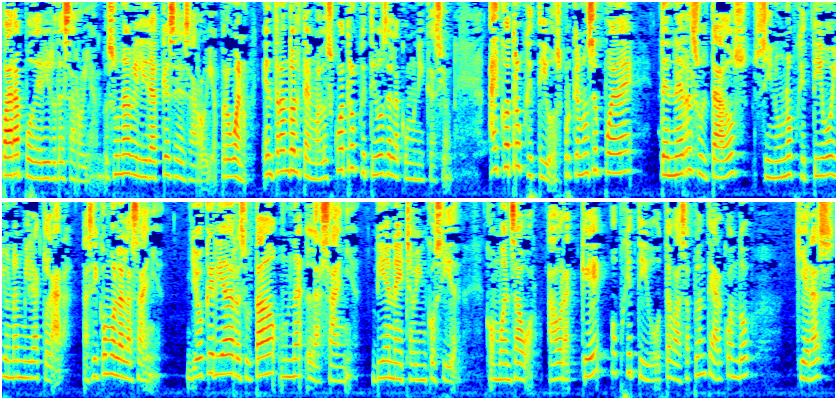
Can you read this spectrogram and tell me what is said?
para poder ir desarrollando. Es una habilidad que se desarrolla. Pero bueno, entrando al tema, los cuatro objetivos de la comunicación. Hay cuatro objetivos porque no se puede tener resultados sin un objetivo y una mira clara, así como la lasaña. Yo quería de resultado una lasaña, bien hecha, bien cocida, con buen sabor. Ahora, ¿qué objetivo te vas a plantear cuando quieras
